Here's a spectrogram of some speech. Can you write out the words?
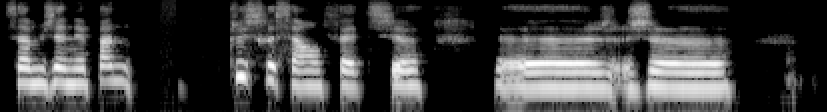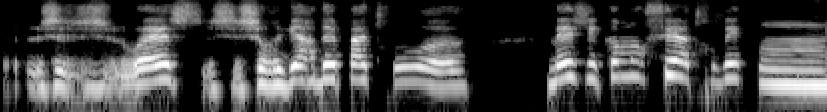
ça me gênait pas plus que ça, en fait. Je, euh, je, je, ouais, je, regardais pas trop. Euh, mais j'ai commencé à trouver qu'on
